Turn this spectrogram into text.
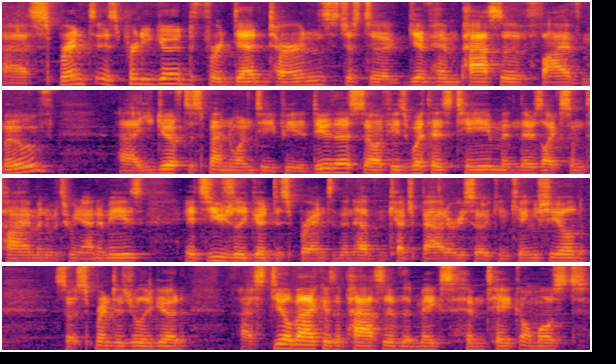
Uh, sprint is pretty good for dead turns, just to give him passive five move. Uh, you do have to spend one TP to do this, so if he's with his team and there's like some time in between enemies, it's usually good to sprint and then have him catch battery so he can king shield. So sprint is really good. Uh, steal back is a passive that makes him take almost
